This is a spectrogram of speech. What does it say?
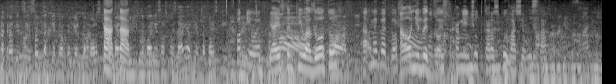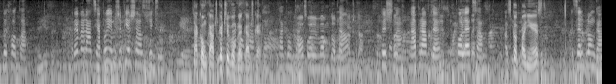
Że tradycje są takie trochę wielkopolskie. Tak, Panie tak. To panie są z Poznania, z Wielkopolski? Spod piły, Ja jestem piła złotów, a my Bydgoszcz. a oni Bydgoszcz. jest taka mięciutka, rozpływa się w ustach. Pychota. Rewelacja. Powiem, że pierwszy raz w życiu. Taką kaczkę, czy w ogóle Taką kaczkę? Taką kaczkę. powiem wam dobra kaczka. Pyszna, naprawdę. Polecam. A skąd pani jest? Z Elbląga.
